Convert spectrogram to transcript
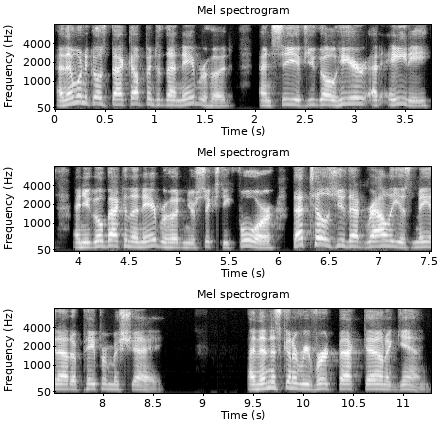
And then when it goes back up into that neighborhood and see if you go here at 80 and you go back in the neighborhood and you're 64, that tells you that rally is made out of paper mache. And then it's going to revert back down again,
